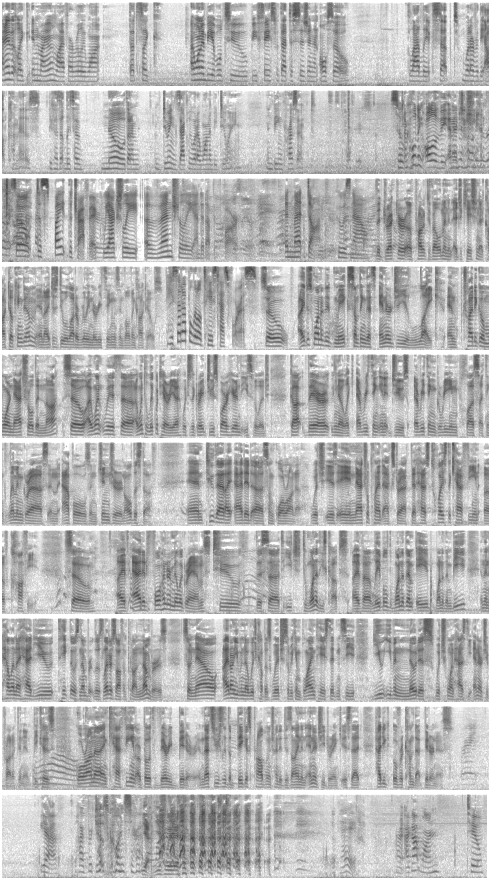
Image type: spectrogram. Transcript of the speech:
I know that, like, in my own life, I really want that's like, I want to be able to be faced with that decision and also gladly accept whatever the outcome is because at least I know that I'm, I'm doing exactly what I want to be doing and being present. So I'm holding all of the energy. So, despite the traffic, we actually eventually ended up at the bar and met Don, who is now The director of product development and education at Cocktail Kingdom, and I just do a lot of really nerdy things involving cocktails. he set up a little taste test for us. So I just wanted to make something that's energy like and try to go more natural than not. So I went with uh, I went to Liquiteria, which is a great juice bar here in the East Village. Got there, you know, like everything in it juice, everything green plus I think lemongrass and apples and ginger and all this stuff. And to that, I added uh, some guarana, which is a natural plant extract that has twice the caffeine of coffee. So I've added 400 milligrams to this uh, to each to one of these cups. I've uh, labeled one of them A, one of them B, and then Helen, I had you take those number those letters off and put on numbers. So now I don't even know which cup is which, so we can blind taste it and see. Do you even notice which one has the energy product in it? Because guarana and caffeine are both very bitter, and that's usually the biggest problem in trying to design an energy drink. Is that how do you overcome that bitterness? Right. Yeah. High fructose corn syrup. Yeah, usually. Okay. All right, I got one, two.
